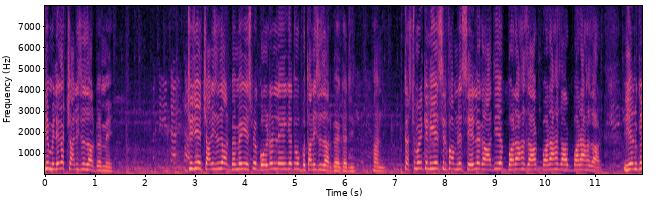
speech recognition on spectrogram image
ये मिलेगा चालीस हज़ार रुपये में। अच्छा जी जी चालीस हज़ार रुपये में इसमें गोल्डन लेंगे तो वो बतालीस हज़ार रुपये का जी। हाँ जी। कस्टमर के लिए सिर्फ़ हमने सेल लगा दी है बारह हज़ार बारह हज़ार बारह हज़ार। ये उनके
